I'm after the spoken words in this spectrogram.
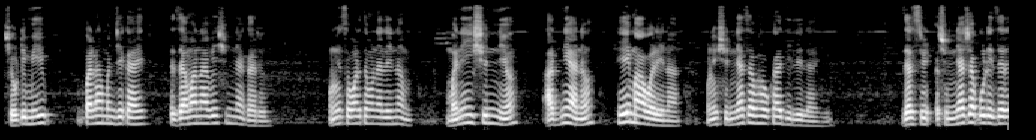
शेवटी मीपणा म्हणजे काय? तर जमा नावे शून्याकार म्हणून समर्थ म्हणाले ना मनी शून्य अज्ञान हे मावळेना. म्हणून शून्याचा भाव का दिलेला आहे? जर शू शून्याच्या पुढे जर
